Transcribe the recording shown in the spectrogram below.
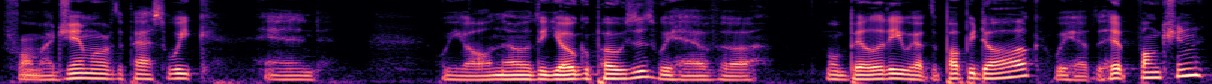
for my gym over the past week. And we all know the yoga poses. We have uh, mobility, we have the puppy dog, we have the hip function.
